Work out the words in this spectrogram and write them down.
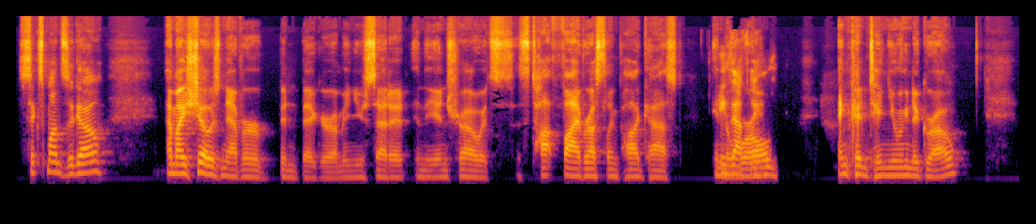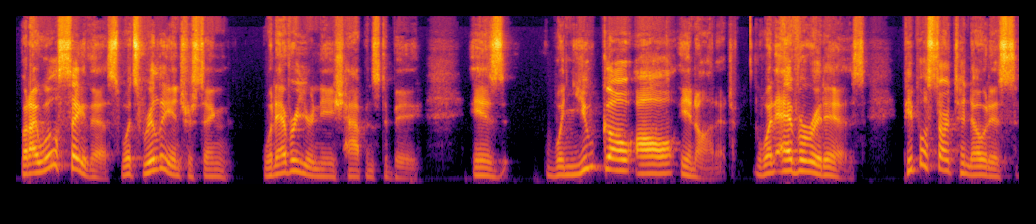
six months ago. And my show's never been bigger. I mean, you said it in the intro. It's it's top five wrestling podcast in exactly. the world and continuing to grow. But I will say this what's really interesting, whatever your niche happens to be, is when you go all in on it, whatever it is, people start to notice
